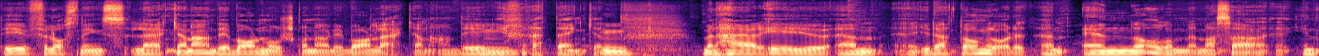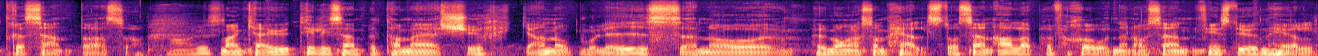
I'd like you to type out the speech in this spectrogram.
det är förlossningsläkarna, det är barnmorskorna och det är barnläkarna. Det är mm. rätt enkelt. Mm. Men här är ju en, i detta området en enorm massa intressenter. Alltså. Ja, Man kan ju till exempel ta med kyrkan och polisen och hur många som helst. Och sen alla professionerna och sen finns det ju en hel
